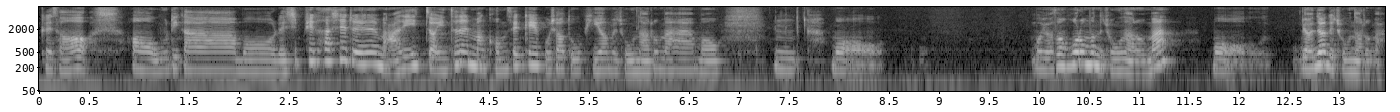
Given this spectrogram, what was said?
그래서 어, 우리가 뭐 레시피가 사실은 많이 있죠. 인터넷만 검색해 보셔도 비염에 좋은 아로마, 뭐, 음, 뭐, 뭐 여성 호르몬에 좋은 아로마, 뭐 면역에 좋은 아로마,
